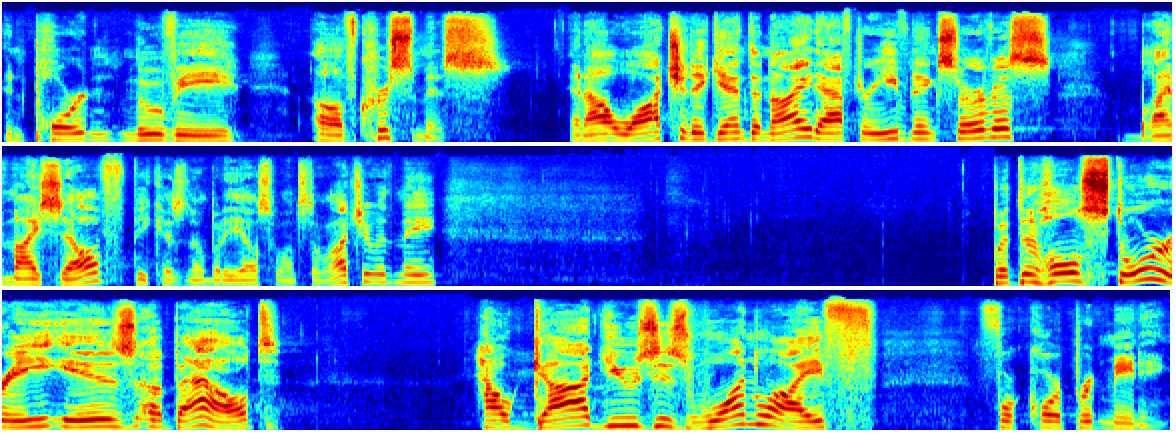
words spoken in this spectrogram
important movie of Christmas. And I'll watch it again tonight after evening service by myself because nobody else wants to watch it with me. But the whole story is about how God uses one life for corporate meaning.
